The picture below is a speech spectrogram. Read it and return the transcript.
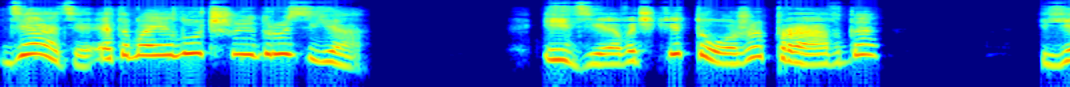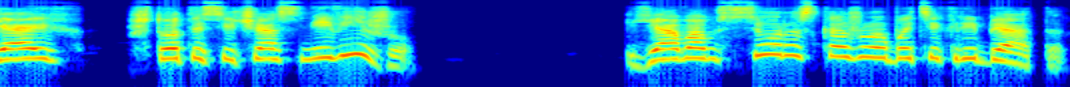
Дядя, это мои лучшие друзья. И девочки тоже, правда? Я их что-то сейчас не вижу. Я вам все расскажу об этих ребятах.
